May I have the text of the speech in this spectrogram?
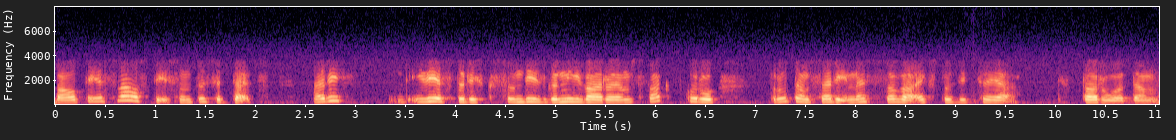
Baltijas valstīs, un tas ir tāds arī viesturisks un diezgan ievērojams fakts, kuru, protams, arī mēs savā ekspozīcijā parodam.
